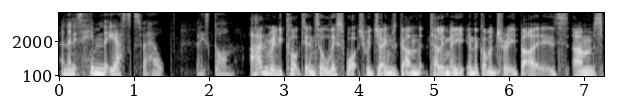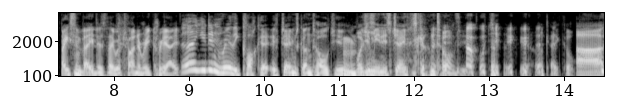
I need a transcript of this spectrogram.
And then it's him that he asks for help, but it's gone. I hadn't really clocked it until this watch with James Gunn telling me in the commentary, but it's um, Space Invaders they were trying to recreate. Uh, you didn't really clock it if James Gunn told you. What do you mean? Is James Gunn told you? Told you. okay, cool. Uh,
